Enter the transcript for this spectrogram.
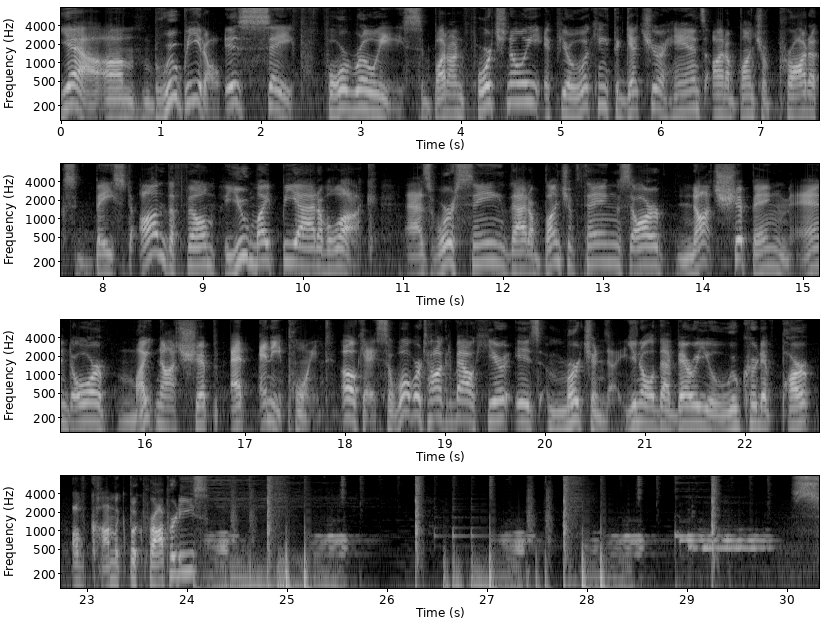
Yeah, um, Blue Beetle is safe for release, but unfortunately, if you're looking to get your hands on a bunch of products based on the film, you might be out of luck as we're seeing that a bunch of things are not shipping and or might not ship at any point. Okay, so what we're talking about here is merchandise. You know, that very lucrative part of comic book properties?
